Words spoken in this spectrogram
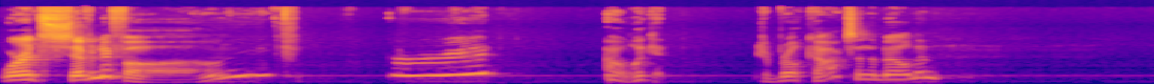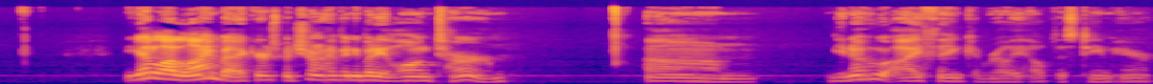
We're at 75. Oh, look at Jabril Cox in the building. You got a lot of linebackers, but you don't have anybody long term. Um, you know who I think could really help this team here?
